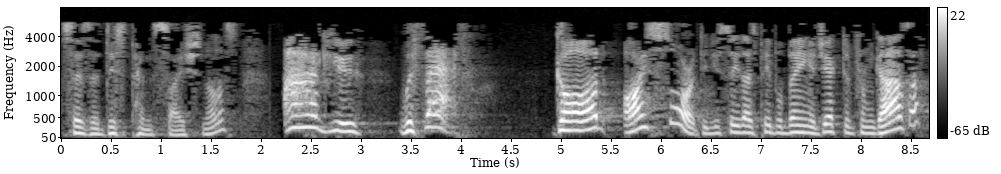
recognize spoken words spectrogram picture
says a dispensationalist. Argue with that. God, I saw it. Did you see those people being ejected from Gaza?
